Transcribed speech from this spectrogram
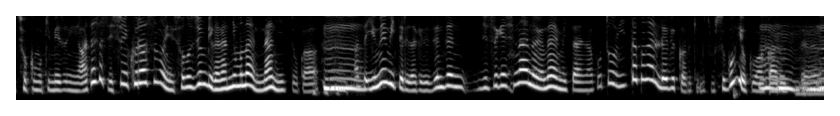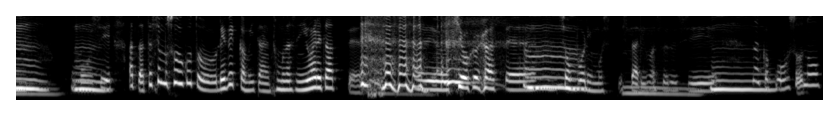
職も決めずに、私たち一緒に暮らすのにその準備が何にもないの何とか、うん。あんた夢見てるだけで全然実現しないのよねみたいなことを言いたくなるレベッカの気持ちもすごいよくわかるってうん思うし、あと私もそういうことをレベッカみたいな友達に言われたって いう記憶があって、うん。しょんぼりもししたりはするし、うん。なんかこうその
